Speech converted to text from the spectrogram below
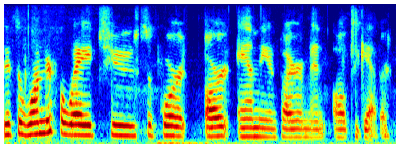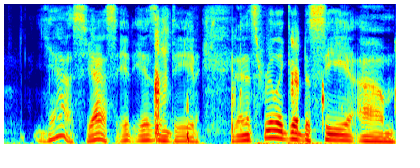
It's a wonderful way to support art and the environment all together. Yes, yes, it is indeed. And it's really good to see um,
